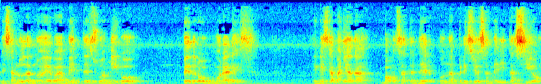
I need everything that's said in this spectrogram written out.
Le saluda nuevamente su amigo Pedro Morales. En esta mañana vamos a tener una preciosa meditación.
